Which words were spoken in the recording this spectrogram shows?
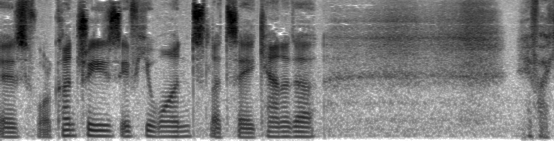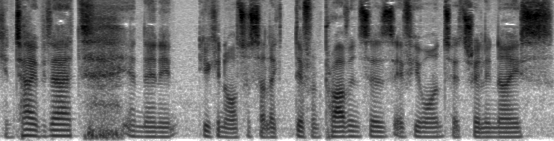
is for countries if you want, let's say Canada. If I can type that, and then it you can also select different provinces if you want. So it's really nice.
